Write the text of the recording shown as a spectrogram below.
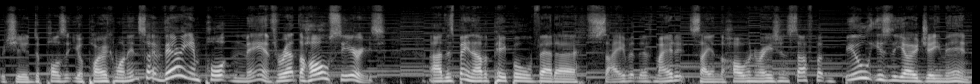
which you deposit your Pokemon in. So, very important man throughout the whole series. Uh, there's been other people that uh, say that they've made it, say in the Hoenn region stuff, but Bill is the OG man.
